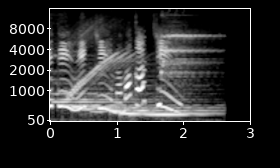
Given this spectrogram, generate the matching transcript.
ウィッチーママカッチ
